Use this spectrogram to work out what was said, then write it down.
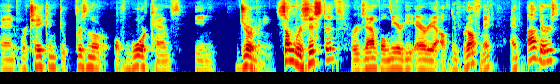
and were taken to prisoner of war camps in Germany. Some resisted, for example near the area of Dubrovnik, and others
